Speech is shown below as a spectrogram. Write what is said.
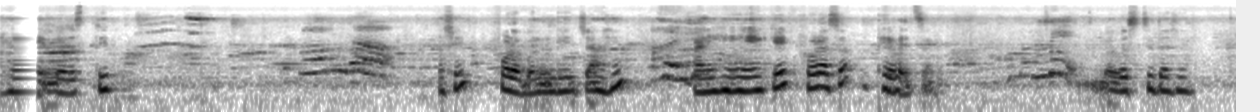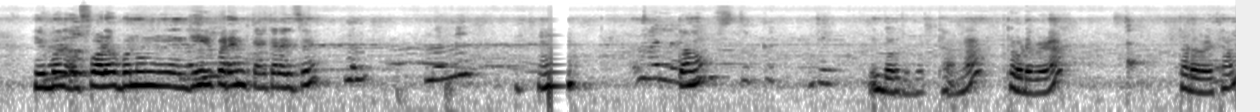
हे व्यवस्थित असे फळं बनवून घ्यायचे आहे. आणि हे एक एक फळ असं ठेवायचं. व्यवस्थित असं. हे बन फळं बनवून घेईपर्यंत काय करायचं का? बरं बरं. थांब हा. थोड्या वेळा थोडा वेळ थांब.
